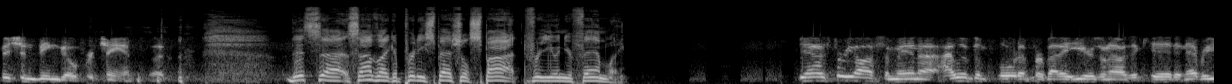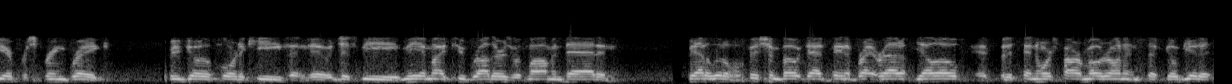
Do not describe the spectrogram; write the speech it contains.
fishing bingo for Chance. But. this uh, sounds like a pretty special spot for you and your family. Yeah, it was pretty awesome, man. Uh, I lived in Florida for about eight years when I was a kid, and every year for spring break, we'd go to the Florida Keys, and it would just be me and my two brothers with mom and dad, and we had a little fishing boat. Dad painted bright red, yellow, and put a 10 horsepower motor on it, and said, "Go get it."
